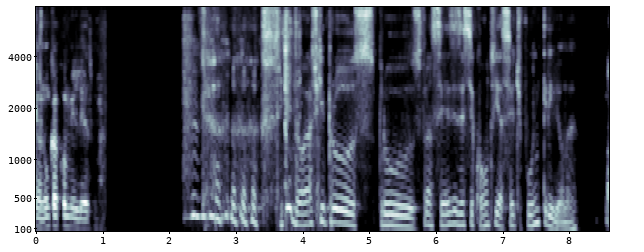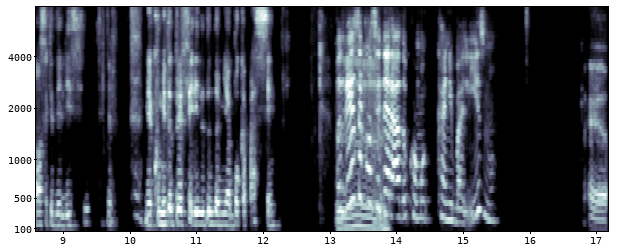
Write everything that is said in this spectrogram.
Eu nunca comi lesma. então, eu acho que pros, pros franceses esse conto ia ser, tipo, incrível, né? Nossa, que delícia. Minha comida preferida dentro da minha boca pra sempre. Poderia ser Hum. considerado como canibalismo? É,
